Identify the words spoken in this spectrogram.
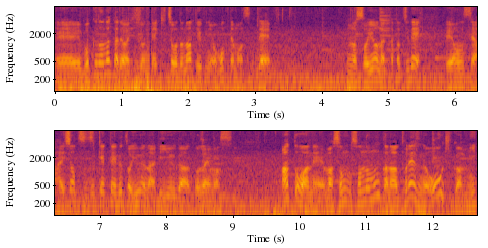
えー、僕の中では非常に、ね、貴重だなというふうに思ってますんで、まあ、そういうような形で、え音声配信を続けているというような理由がございます。あとはね、まあそ、そんなもんかな。とりあえずね大きくは3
